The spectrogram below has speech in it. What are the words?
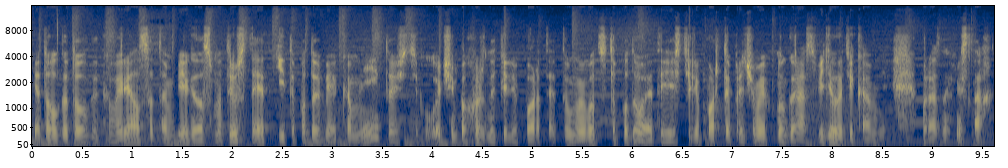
Я долго-долго ковырялся, там бегал, смотрю, стоят какие-то подобия камней, то есть очень похоже на телепорты. Думаю, вот стопудово это и есть телепорты, причем я их много раз видел, эти камни, в разных местах.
